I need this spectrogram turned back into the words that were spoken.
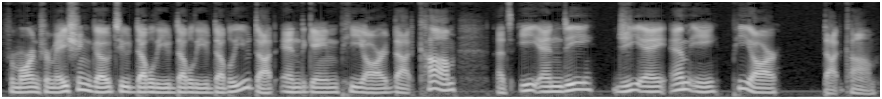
For more information, go to www.endgamepr.com. That's E N D G A M E P R.com.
